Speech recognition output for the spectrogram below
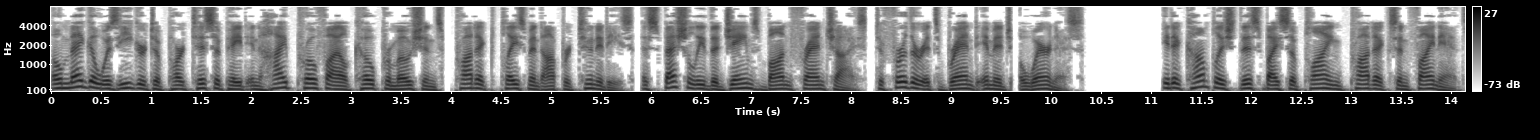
Omega was eager to participate in high-profile co-promotions, product placement opportunities, especially the James Bond franchise, to further its brand image, awareness. It accomplished this by supplying products and finance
